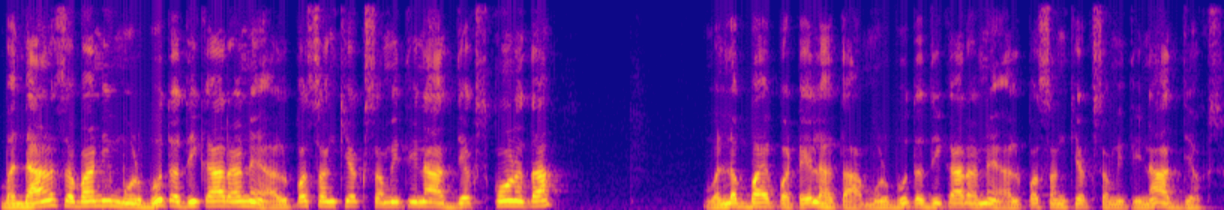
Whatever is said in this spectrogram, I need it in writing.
બંધારણ સભાની મૂળભૂત અધિકાર અને અલ્પસંખ્યક સમિતિના અધ્યક્ષ કોણ હતા? વલ્લભભાઈ પટેલ હતા, મૂળભૂત અધિકાર અને અલ્પસંખ્યક સમિતિના અધ્યક્ષ.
